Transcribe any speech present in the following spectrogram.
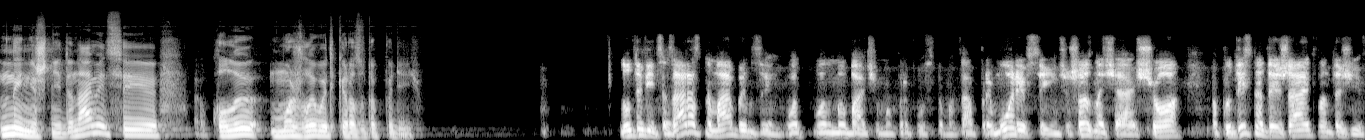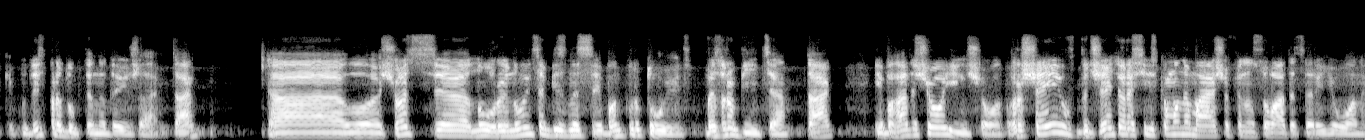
нинішній динаміці, коли можливий такий розвиток подій? Ну, дивіться, зараз немає бензину. От, ми бачимо, припустимо, там при морі все інше. Що означає, що кудись не доїжджають вантажівки, кудись продукти не доїжджають. Так а, щось е, ну руйнуються бізнеси, банкрутують, безробіття, так і багато чого іншого. Грошей в бюджеті російському немає, щоб фінансувати ці регіони.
